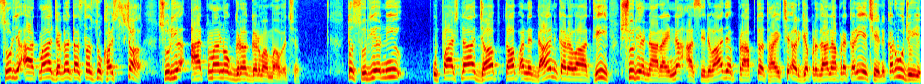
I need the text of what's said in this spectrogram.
સૂર્ય આત્મા જગત અસ્તુ ખશ્ચ સૂર્ય આત્માનો ગ્રહ ગણવામાં આવે છે. તો સૂર્યની ઉપાસના, જપ, તપ અને દાન કરવાથી સૂર્યનારાયણના આશીર્વાદ પ્રાપ્ત થાય છે. અર્ઘ્ય પ્રદાન આપણે કરીએ છીએ અને કરવું જોઈએ.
